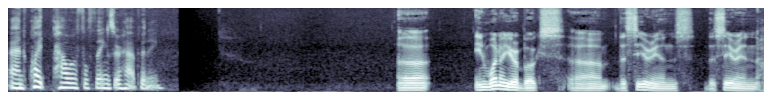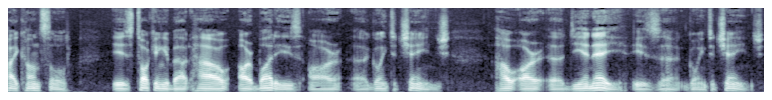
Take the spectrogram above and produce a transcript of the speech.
and quite powerful things are happening. Uh, in one of your books, um, the Sirians, the Sirian High Council, is talking about how our bodies are uh, going to change, how our uh, DNA is uh, going to change.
